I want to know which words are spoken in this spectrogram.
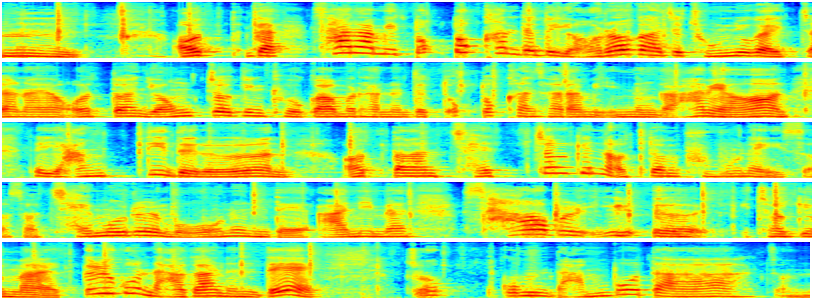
음, 어, 그러니까 사람이 똑똑한데도 여러 가지 종류가 있잖아요. 어떠한 영적인 교감을 하는데 똑똑한 사람이 있는가 하면 양띠들은 어떠한 재적인 어떤 부분에 있어서 재물을 모으는데 아니면 사업을 일, 어, 저기 막 끌고 나가는데 조금 남보다 좀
